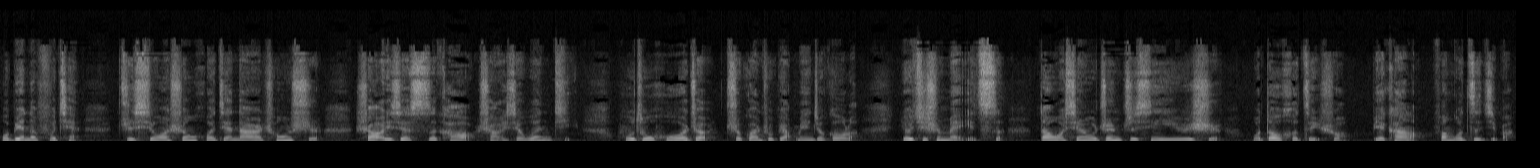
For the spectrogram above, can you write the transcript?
我变得肤浅，只希望生活简单而充实，少一些思考，少一些问题。糊涂活着，只关注表面就够了。尤其是每一次，当我陷入政治性抑郁时，我都和自己说：“别看了，放过自己吧。”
